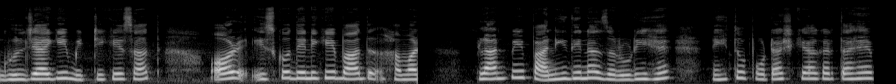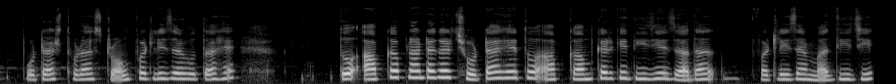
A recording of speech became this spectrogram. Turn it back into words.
घुल जाएगी मिट्टी के साथ और इसको देने के बाद हमारे प्लांट में पानी देना ज़रूरी है। नहीं तो पोटाश क्या करता है? पोटाश थोड़ा स्ट्रॉन्ग फर्टिलाइज़र होता है। तो आपका प्लांट अगर छोटा है तो आप कम करके दीजिए, ज़्यादा फर्टिलाइज़र मत दीजिए।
